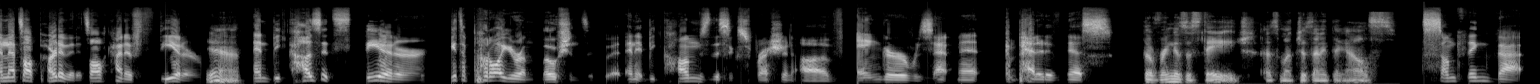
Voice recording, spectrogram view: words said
And that's all part of it. It's all kind of theater, Yeah. and because it's theater, you get to put all your emotions into it. And it becomes this expression of anger, resentment, competitiveness, The ring is a stage as much as anything else. something that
